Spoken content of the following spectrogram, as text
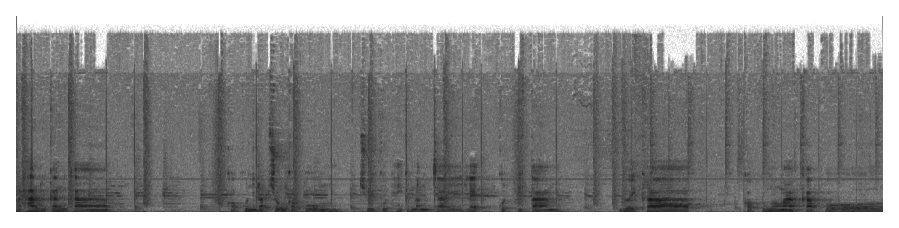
มาทานด้วยกันครับ ขอบคุณที่รับชมครับผม ช่วยกดให้กำลังใจและกดติดตามด้วยครับ ขอบคุณมาก ๆ ครับผม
